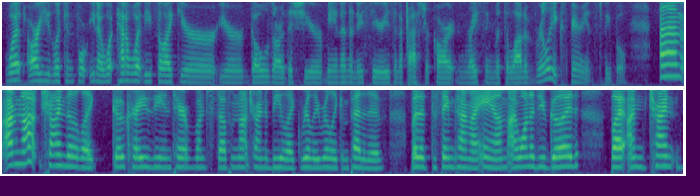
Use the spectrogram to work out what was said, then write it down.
what are you looking for? You know, what kind of what do you feel like your your goals are this year, being in a new series and a faster cart and racing with a lot of really experienced people? Um, I'm not trying to like go crazy and tear up a bunch of stuff. I'm not trying to be like really, really competitive, but at the same time, I am. I want to do good, but I'm trying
